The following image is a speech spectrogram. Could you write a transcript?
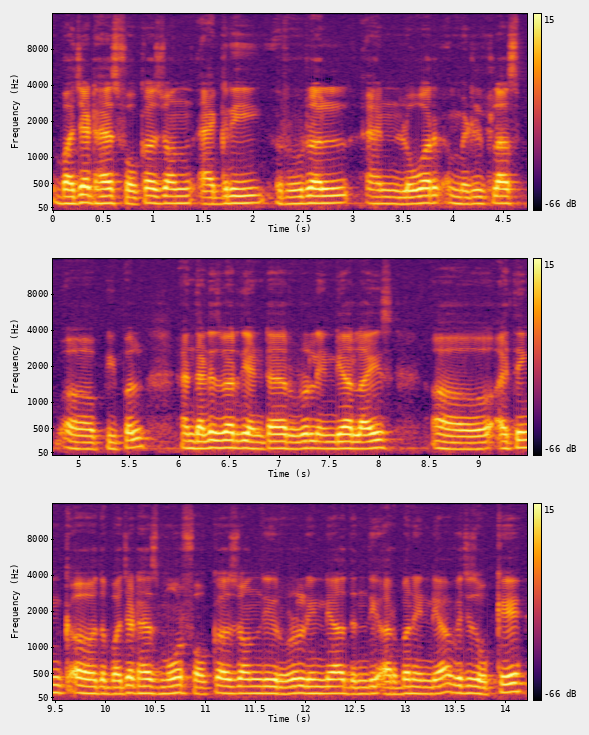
budget has focused on agri, rural, and lower middle class uh, people, and that is where the entire rural India lies. Uh, I think uh, the budget has more focused on the rural India than the urban India, which is okay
